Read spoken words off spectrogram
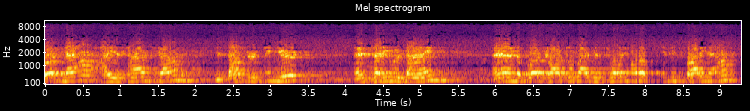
But now his time's come. His doctor's been here and said he was dying, and the blood clots look like it's swelling on up in his body now.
